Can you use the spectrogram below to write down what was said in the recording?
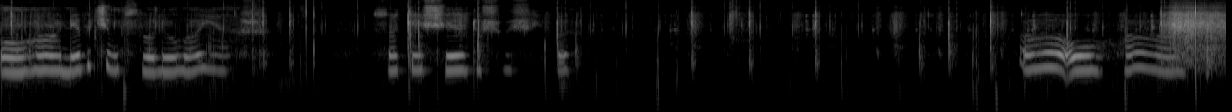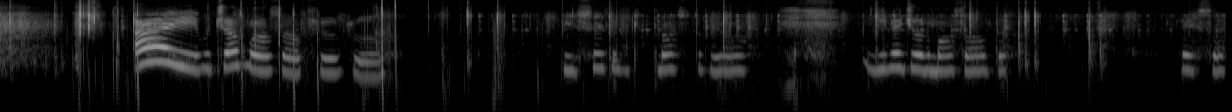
Oha ne biçim ıslanıyor lan yer. Sanki şey düşmüş gibi. Aa oha. Ay bu cam azaltıyordu. Bilseydim gitmezdim ya. Yine canım azaldı. Neyse.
